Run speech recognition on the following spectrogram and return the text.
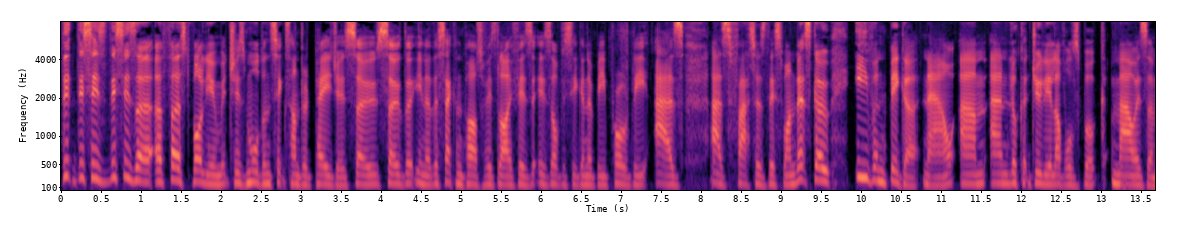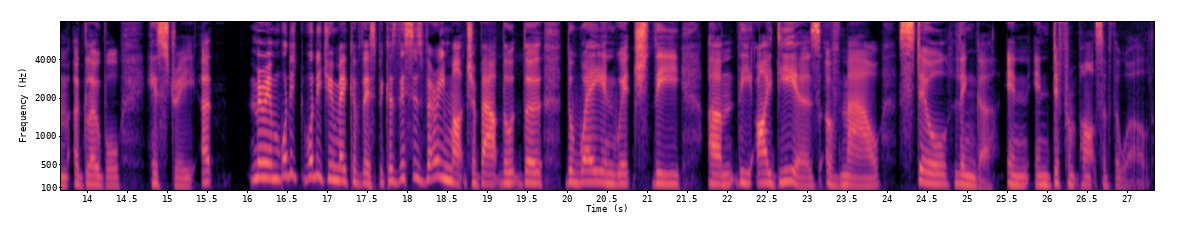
this is this is a, a, first volume which is more than six hundred pages. So so that you know the second part of his life is is obviously going to be probably as as fat as this one. Let's go even bigger now um, and look at Julia Lovell's book Maoism: A Global History. Uh, Myriam, what did what did you make of this? Because this is very much about the the the way in which the um, the ideas of Mao still linger in in different parts of the world.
